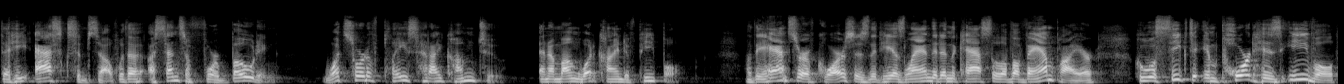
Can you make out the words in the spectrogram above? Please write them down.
that he asks himself with a, a sense of foreboding, what sort of place had I come to, and among what kind of people? The answer, of course, is that he has landed in the castle of a vampire who will seek to import his evil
